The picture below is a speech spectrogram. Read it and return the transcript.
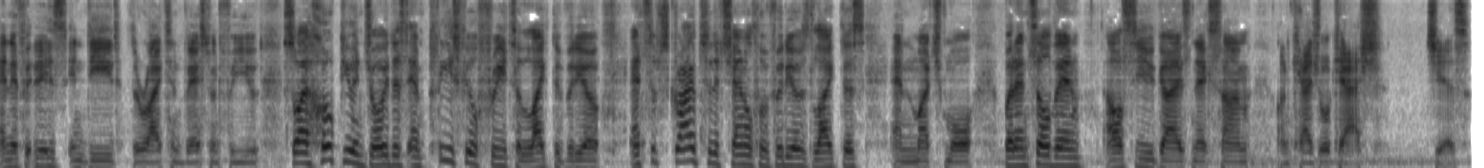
and if it is indeed the right investment for you. So I hope you enjoyed this and please feel free to like the video and subscribe to the channel for videos like this and much more. But until then, I'll see you guys next time on Casual Cash. Cheers.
